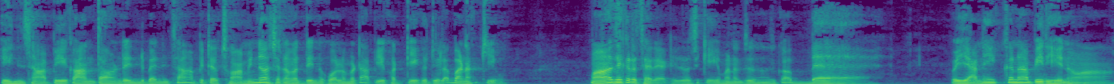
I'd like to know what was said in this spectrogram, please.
ඒ නිසා අපේ කාන්තාවන්ට එන්න බැරි නිසා අපිට ස්වාමීන් වහන්සේනමත් දෙන්න කොළඹට අපි කට්ටිය එකතු වෙලා බණක් කියමු. මාසෙකට සැරයක්. ඊට පස්සේ කේමනන්ද සංස්කා බෑ. ඔය යන්නේ එක්කනා පිරිහෙනවා.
